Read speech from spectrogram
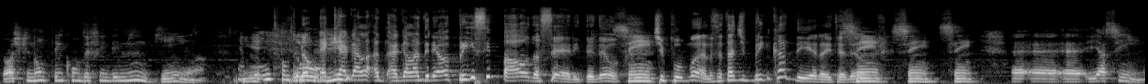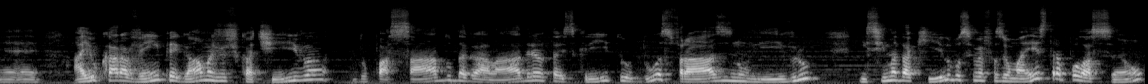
Eu acho que não tem como defender ninguém lá. É não, é que a, Gal a Galadriel é a principal da série, entendeu? Sim. Tipo, mano, você tá de brincadeira, entendeu? Sim, sim, sim. É, é, é, e assim, é, aí o cara vem pegar uma justificativa do passado da Galadriel, tá escrito duas frases num livro, em cima daquilo você vai fazer uma extrapolação,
